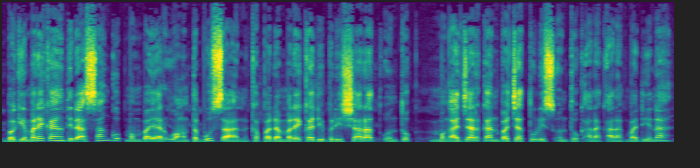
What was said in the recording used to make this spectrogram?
Bagi mereka yang tidak sanggup membayar uang tebusan, kepada mereka diberi syarat untuk mengajarkan baca tulis untuk anak-anak Madinah,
